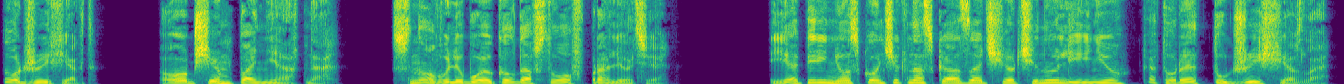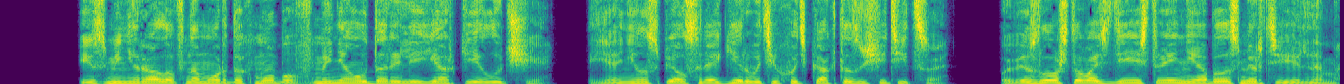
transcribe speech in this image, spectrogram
тот же эффект. В общем, понятно. Снова любое колдовство в пролете. Я перенес кончик носка за очерченную линию, которая тут же исчезла. Из минералов на мордах мобов в меня ударили яркие лучи. Я не успел среагировать и хоть как-то защититься. Повезло, что воздействие не было смертельным.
